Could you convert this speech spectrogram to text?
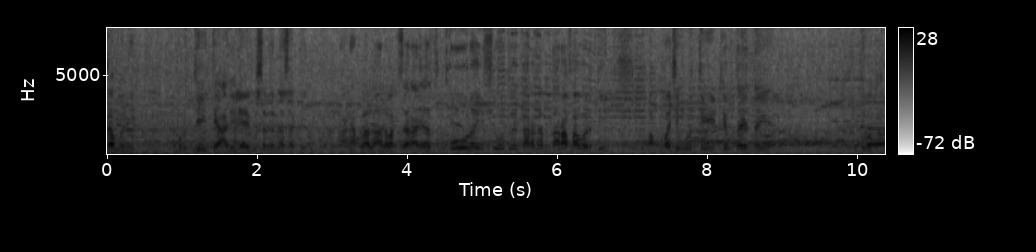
कुठल्या मूर्ती इथे आलेली आहे विसर्जनासाठी. आणि आपला लालबागचा राजा थोडा इश्यू होतोय कारण तराफावरती बाप्पाची मूर्ती ठेवता येत नाही आहे ते बघा.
